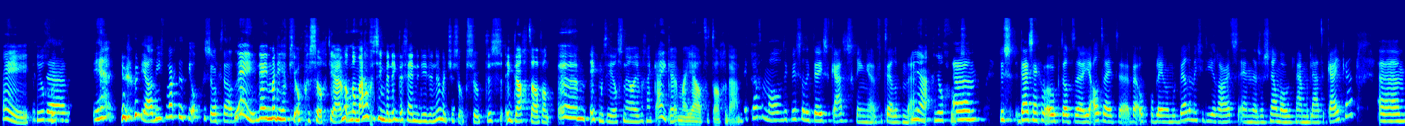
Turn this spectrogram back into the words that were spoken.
hey, heel goed. Ja, je had niet verwacht dat die opgezocht had. Nee, nee, maar die heb je opgezocht. Ja, want normaal gezien ben ik degene die de nummertjes opzoekt. Dus ik dacht al van, ehm, ik moet heel snel even gaan kijken. Maar jij had het al gedaan. Ik had hem al, want ik wist dat ik deze casus ging eh, vertellen vandaag. Ja, heel goed. Ehm, dus daar zeggen we ook dat eh, je altijd eh, bij oogproblemen moet bellen met je dierenarts en zo snel mogelijk naar moet laten kijken. Ehm,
